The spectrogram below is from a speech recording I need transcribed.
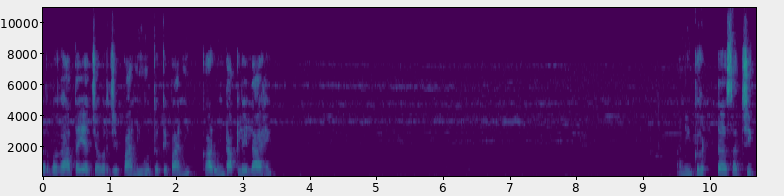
तर बघा आता याच्यावर जे पाणी होतं ते पाणी काढून टाकलेलं आहे. आणि घट्ट असा चीक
